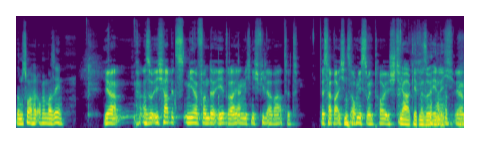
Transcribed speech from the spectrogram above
Das muss man halt auch mal sehen. Ja, also ich habe jetzt mir von der E3 eigentlich nicht viel erwartet. Deshalb war ich jetzt auch nicht so enttäuscht. Ja, geht mir so ähnlich. ja.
